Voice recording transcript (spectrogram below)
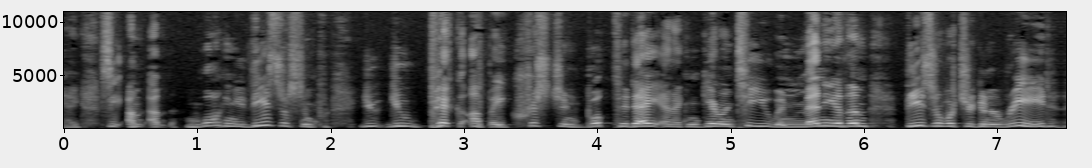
Okay? See, I'm, I'm, walking you. These are some, you, you pick up a Christian book today, and I can guarantee you in many of them, these are what you're going to read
